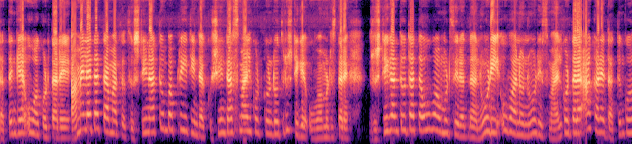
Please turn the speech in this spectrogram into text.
ತತ್ತಂಗೆ ಹೂವ ಕೊಡ್ತಾರೆ. ಆಮೇಲೆ ದತ್ತ ಮತ್ತು ದೃಷ್ಟಿನ ತುಂಬಾ ಪ್ರೀತಿಯಿಂದ, ಖುಷಿಯಿಂದ ಸ್ಮೈಲ್ ಕೊಟ್ಕೊಂಡು ದೃಷ್ಟಿಗೆ ಹೂವ ಮುಡಿಸ್ತಾರೆ. ದೃಷ್ಟಿಗಂತೂ ದತ್ತ ಹೂವ ಮುಡಿಸಿರೋದ್ನ ನೋಡಿ, ಹೂವನು ನೋಡಿ ಸ್ಮೈಲ್ ಕೊಡ್ತಾರೆ. ಆ ಕಡೆ ದತ್ತಂಗೂ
